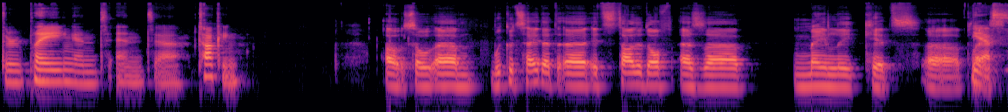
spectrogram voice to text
through playing and and uh, talking. Oh, so um, we could say that uh, it started off as a mainly kids uh, place, yes,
